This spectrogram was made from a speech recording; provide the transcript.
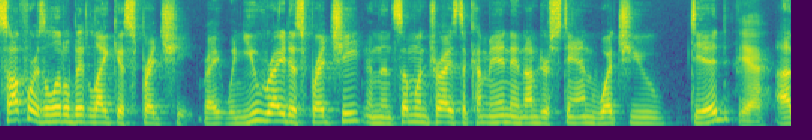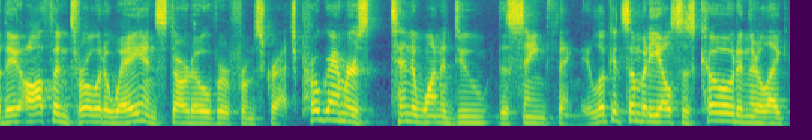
software is a little bit like a spreadsheet, right? When you write a spreadsheet and then someone tries to come in and understand what you did, yeah. Uh, they often throw it away and start over from scratch. Programmers tend to want to do the same thing. They look at somebody else's code and they're like,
